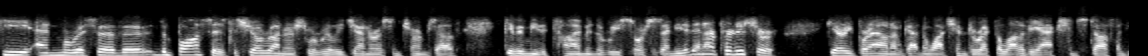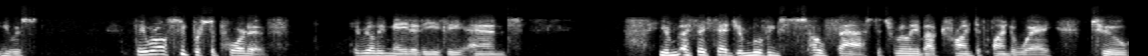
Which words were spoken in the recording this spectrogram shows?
he and Maurissa, the the bosses, the showrunners, were really generous in terms of giving me the time and the resources I needed. And our producer, Gary Brown, I've gotten to watch him direct a lot of the action stuff, and he was. They were all super supportive. They really made it easy, and you're, as I said, you're moving so fast. It's really about trying to find a way to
